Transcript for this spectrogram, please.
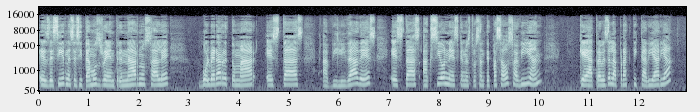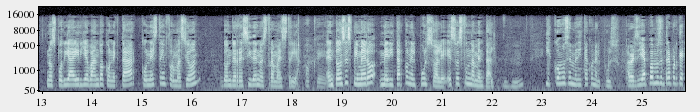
Es, decir, necesitamos reentrenarnos, sale, volver a retomar estas habilidades, estas acciones que nuestros antepasados sabían que a través de la práctica diaria nos podía ir llevando a conectar con esta información donde reside nuestra maestría. Entonces, primero, meditar con el pulso, Ale, eso es fundamental. ¿Y cómo se medita con el pulso? A ver si ya podemos entrar, porque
